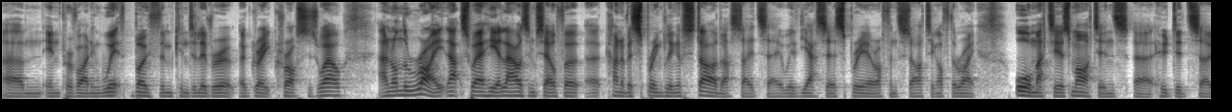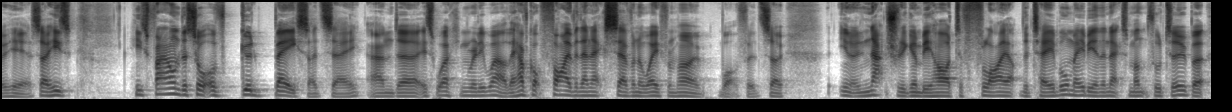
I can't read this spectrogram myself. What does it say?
um, in providing width. Both of them can deliver a, a, great cross as well. And on the right that's where he allows himself a, a kind of a sprinkling of stardust i'd say with Yasser Asprilla often starting off the right or matheus martins uh, who did so here. So he's he's found a sort of good base, I'd say, and uh, it's working really well. They have got five of their next seven away from home, Watford. So, you know, naturally going to be hard to fly up the table maybe in the next month or two, but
